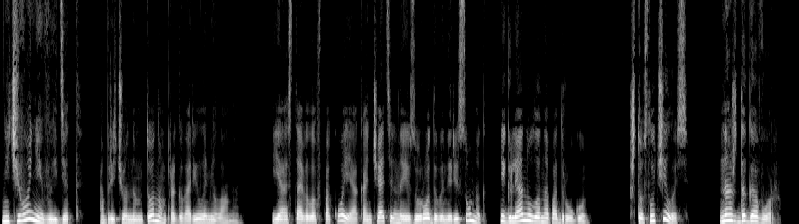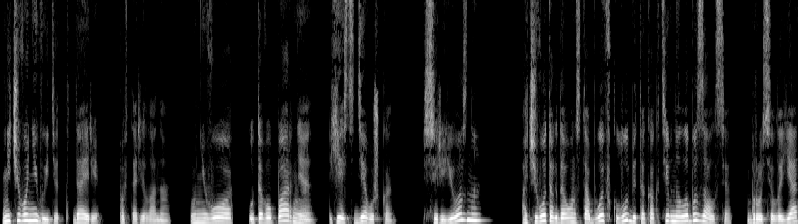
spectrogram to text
Ничего не выйдет, обреченным тоном проговорила Милана. Я оставила в покое окончательно изуродованный рисунок и глянула на подругу. Что случилось? Наш договор. Ничего не выйдет, Дайри, повторила она. У него, у того парня есть девушка. Серьезно? А чего тогда он с тобой в клубе так активно лобызался? бросила я,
